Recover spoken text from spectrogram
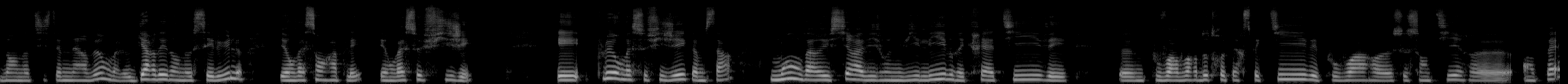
dans notre système nerveux, on va le garder dans nos cellules et on va s'en rappeler et on va se figer. Et plus on va se figer comme ça, moins on va réussir à vivre une vie libre et créative et euh, pouvoir voir d'autres perspectives et pouvoir euh, se sentir euh, en paix.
